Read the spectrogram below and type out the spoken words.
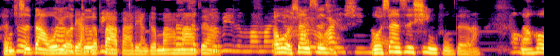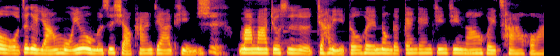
很知道我有两个爸爸，两个妈妈这样，隔壁的妈妈，而我算是我算是幸福的啦。然后我这个养母，因为我们是小康家庭，是妈妈就是家里都会弄得干干净净，然后会插花。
